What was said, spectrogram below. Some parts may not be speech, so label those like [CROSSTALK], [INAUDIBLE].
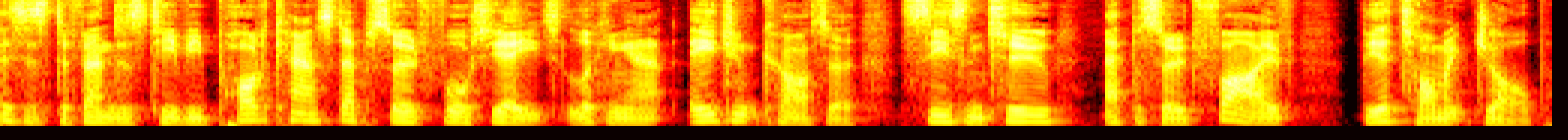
This is Defenders TV Podcast, episode 48, looking at Agent Carter, season 2, episode 5, The Atomic Job.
